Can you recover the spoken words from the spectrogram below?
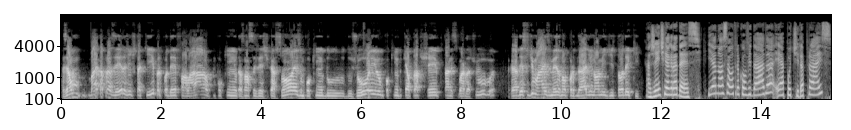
Mas é um baita prazer a gente estar tá aqui para poder falar um pouquinho das nossas investigações, um pouquinho do, do joio, um pouquinho do que é o prato cheio que está nesse guarda-chuva. Agradeço demais mesmo a oportunidade em nome de toda a equipe. A gente que agradece. E a nossa outra convidada é a Potira Price,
